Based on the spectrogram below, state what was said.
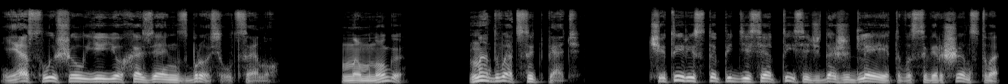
«Я слышал, ее хозяин сбросил цену». «Намного?» на двадцать пять. Четыреста пятьдесят тысяч даже для этого совершенства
